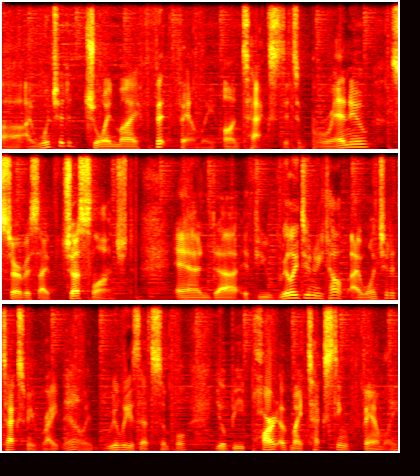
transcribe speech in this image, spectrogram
uh, I want you to join my Fit family on text. It's a brand new service I've just launched. And uh, if you really do need help, I want you to text me right now. It really is that simple. You'll be part of my texting family.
